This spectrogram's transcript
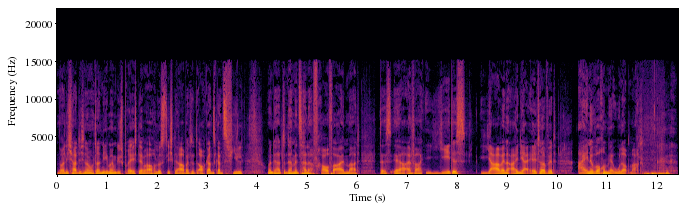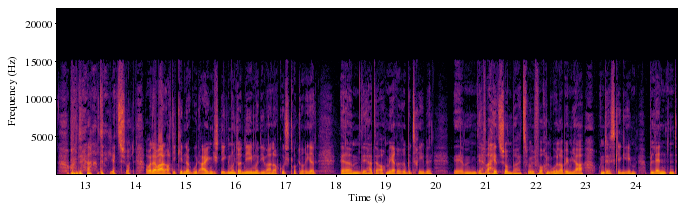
Neulich hatte ich einen Unternehmer im Gespräch, der war auch lustig, der arbeitet auch ganz, ganz viel und er hatte dann mit seiner Frau vereinbart, dass er einfach jedes Jahr, wenn er ein Jahr älter wird, eine Woche mehr Urlaub macht. Und er hatte jetzt schon, aber da waren auch die Kinder gut eingestiegen im Unternehmen und die waren auch gut strukturiert. Ähm, der hatte auch mehrere Betriebe. Ähm, der war jetzt schon bei zwölf Wochen Urlaub im Jahr und es ging eben blendend.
